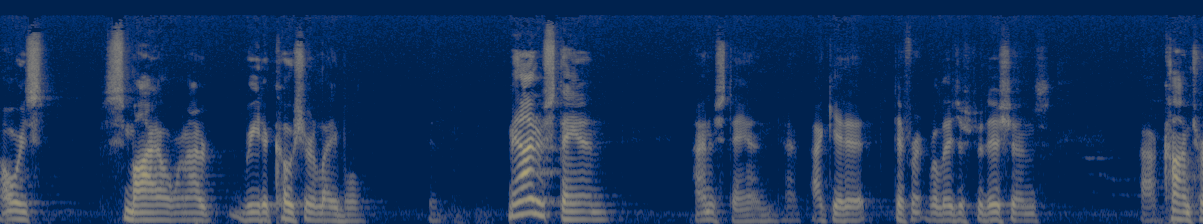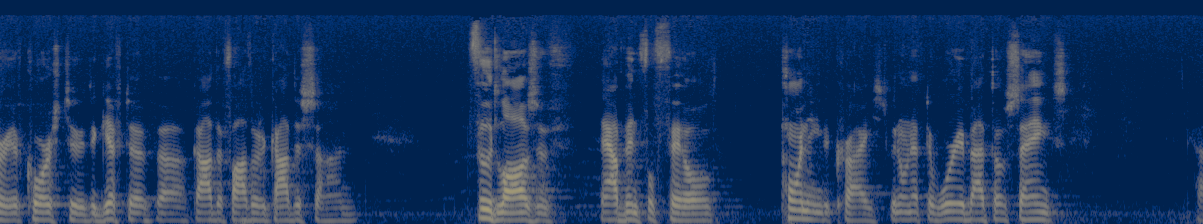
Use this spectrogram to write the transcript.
always smile when I read a kosher label. I mean, I understand. I understand. I, I get it. Different religious traditions, uh, contrary, of course, to the gift of uh, God the Father to God the Son. Food laws have now been fulfilled, pointing to Christ. We don't have to worry about those things. Uh,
